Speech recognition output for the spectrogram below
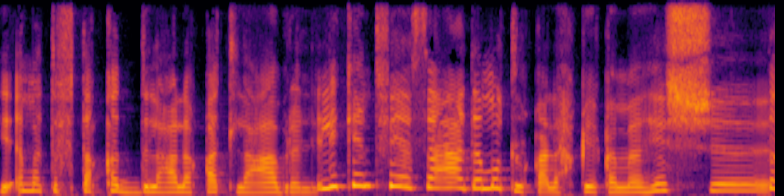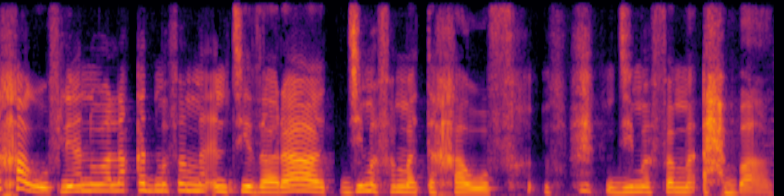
يا إما تفتقد العلاقات العابرة اللي كانت فيها سعادة مطلقة الحقيقة ماهيش تخوف لأنه على قد ما فما انتظارات ديما فما تخوف ديما فما إحباط.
